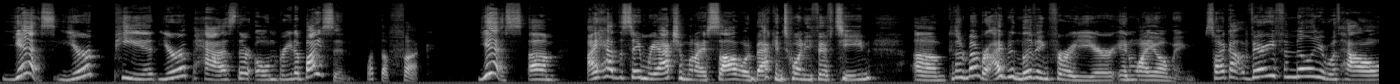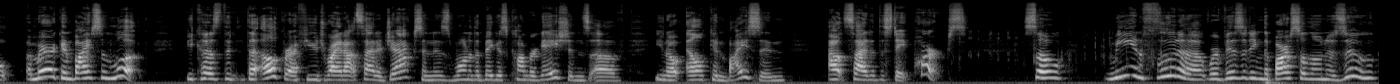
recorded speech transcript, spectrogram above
yes, European Europe has their own breed of bison. What the fuck? Yes. Um, I had the same reaction when I saw one back in 2015. Um, because remember, I've been living for a year in Wyoming, so I got very familiar with how American bison look. Because the the elk refuge right outside of Jackson is one of the biggest congregations of you know elk and bison outside of the state parks. So me and Fluna were visiting the Barcelona Zoo,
